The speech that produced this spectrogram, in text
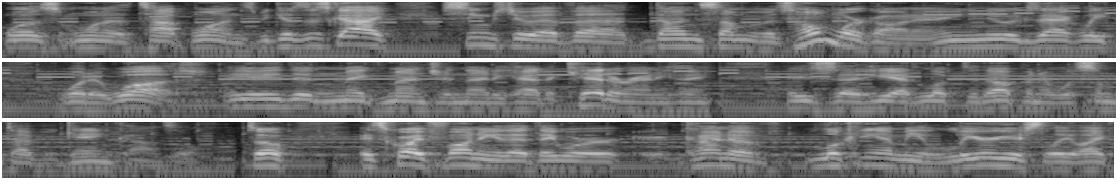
was one of the top ones because this guy seems to have uh, done some of his homework on it and he knew exactly what it was. He didn't make mention that he had a kid or anything. He said he had looked it up and it was some type of game console. So it's quite funny that they were kind of looking at me leeriously like,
